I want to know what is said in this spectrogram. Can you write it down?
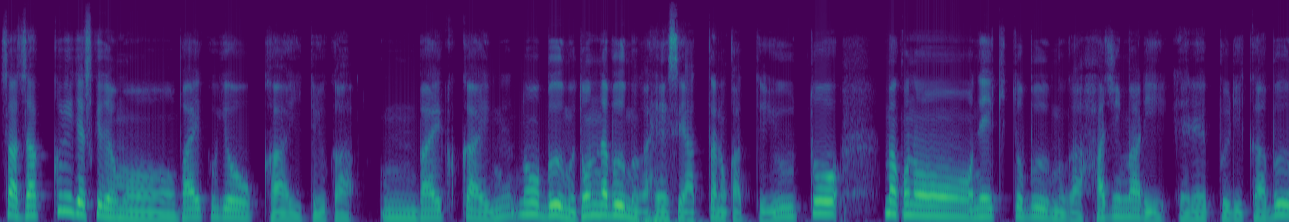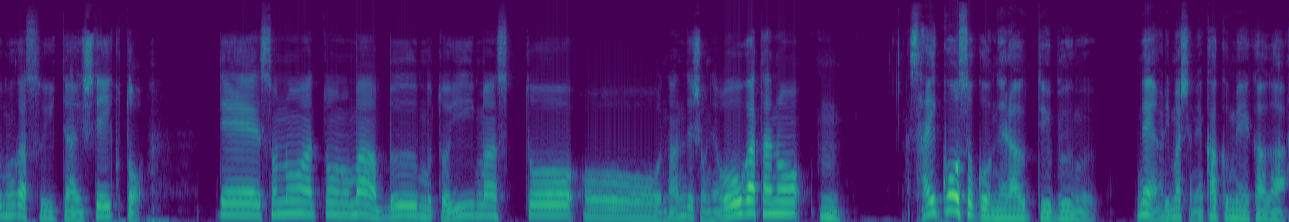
さあ、ざっくりですけども、バイク業界というか、うん、バイク界のブーム、どんなブームが平成あったのかっていうと、まあ、このネイキッドブームが始まり、レプリカブームが衰退していくと。で、その後のまあブームと言いますと、何でしょうね、大型の、うん、最高速を狙うっていうブーム、ね、ありましたね。各メーカーが、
